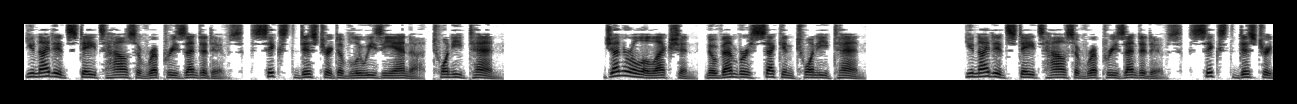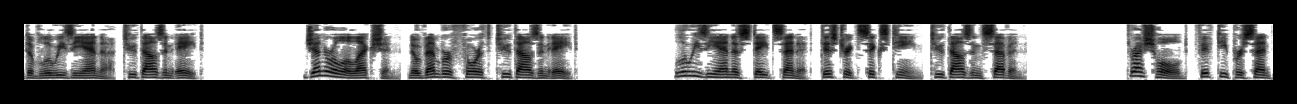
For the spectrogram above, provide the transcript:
United States House of Representatives, 6th District of Louisiana 2010 General election, November 2, 2010 United States House of Representatives, 6th District of Louisiana 2008 General election, November 4, 2008 Louisiana State Senate, District 16 2007 Threshold, 50%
